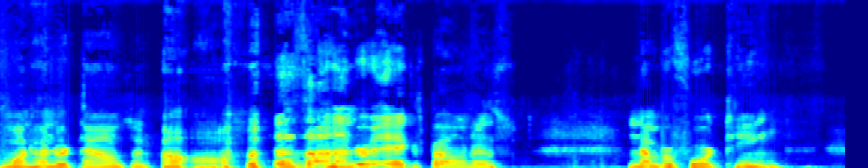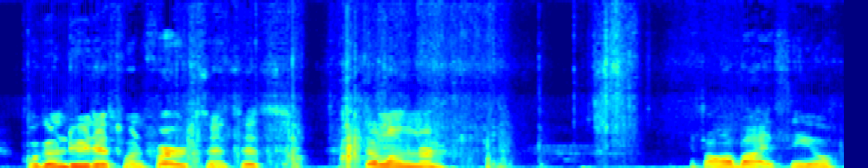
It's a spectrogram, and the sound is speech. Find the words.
100,000. Uh-uh. it's a 100X bonus. Number 14. We're going to do this one first since it's the loner. It's all by itself.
